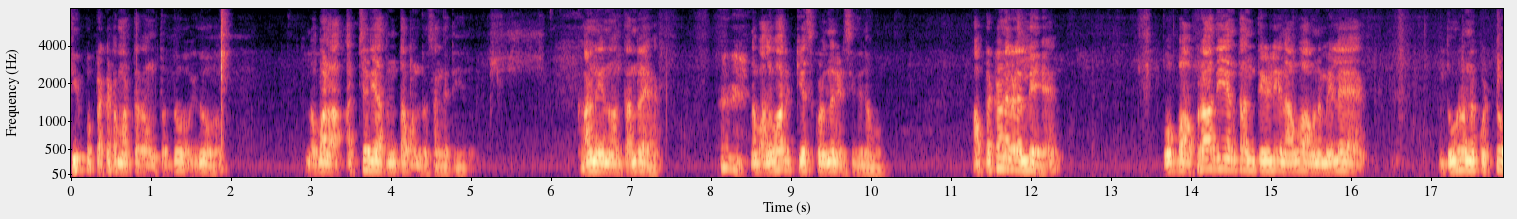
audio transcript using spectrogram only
ತೀರ್ಪು ಪ್ರಕಟ ಮಾಡ್ತಾ ಇರುವಂಥದ್ದು ಇದು ಬಹಳ ಅಚ್ಚರಿಯಾದಂಥ ಒಂದು ಸಂಗತಿ ಇದು. ಕಾರಣ ಏನು ಅಂತಂದರೆ, ನಾವು ಹಲವಾರು ಕೇಸ್ಗಳನ್ನ ನಡೆಸಿದ್ವಿ ನಾವು. ಆ ಪ್ರಕರಣಗಳಲ್ಲಿ ಒಬ್ಬ ಅಪರಾಧಿ ಅಂತ ಅಂತೇಳಿ ನಾವು ಅವನ ಮೇಲೆ ದೂರನ್ನು ಕೊಟ್ಟು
